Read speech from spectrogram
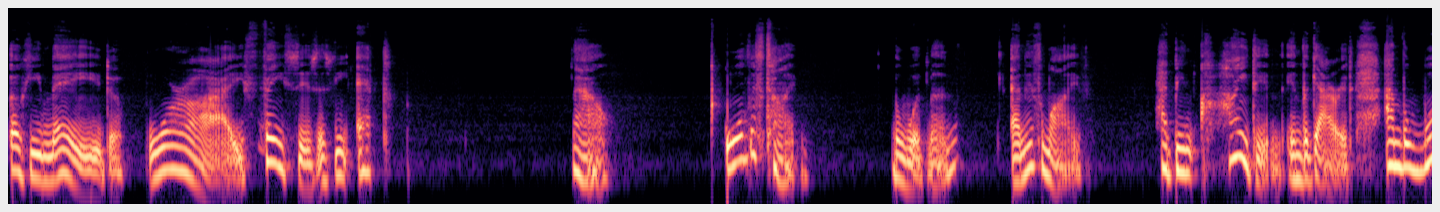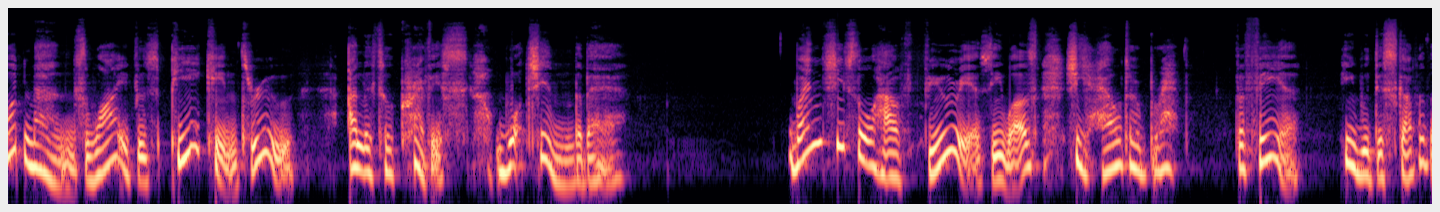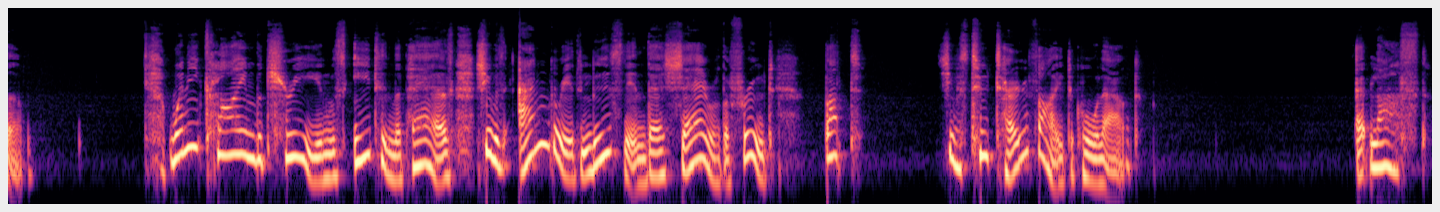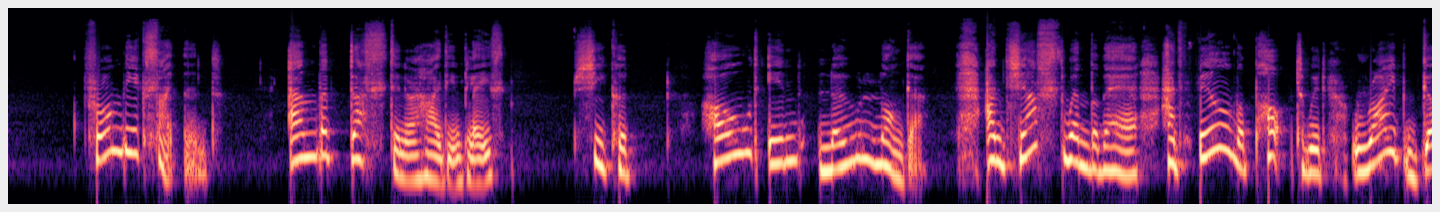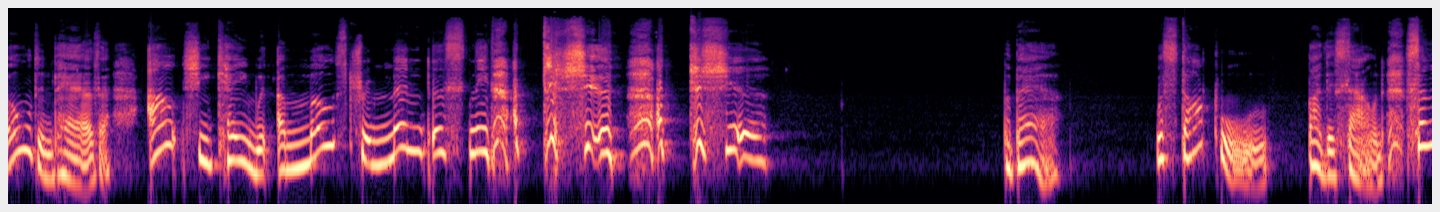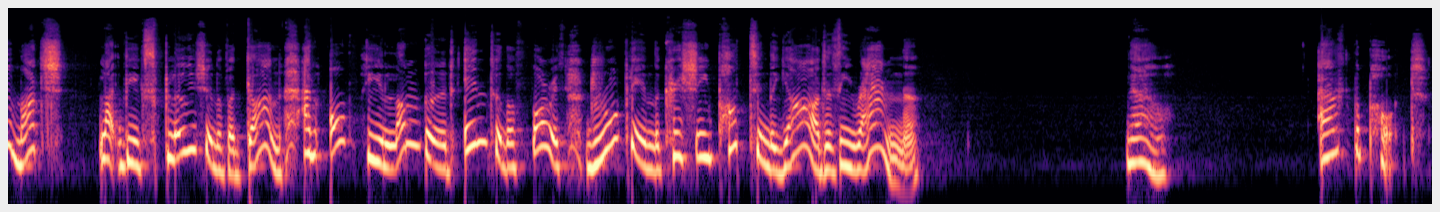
though he made wry faces as he ate. Now, all this time, the woodman and his wife had been hiding in the garret, and the woodman's wife was peeking through a little crevice, watching the bear. When she saw how furious he was, she held her breath for fear he would discover them. When he climbed the tree and was eating the pears, she was angry at losing their share of the fruit, but she was too terrified to call out. At last, from the excitement and the dust in her hiding place, she could hold in no longer. And just when the bear had filled the pot with ripe golden pears, out she came with a most tremendous sneeze. A tissue! A tissue! The bear was startled by this sound, so much like the explosion of a gun, and off he lumbered into the forest, dropping the krishy pot in the yard as he ran. Now, as the pot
